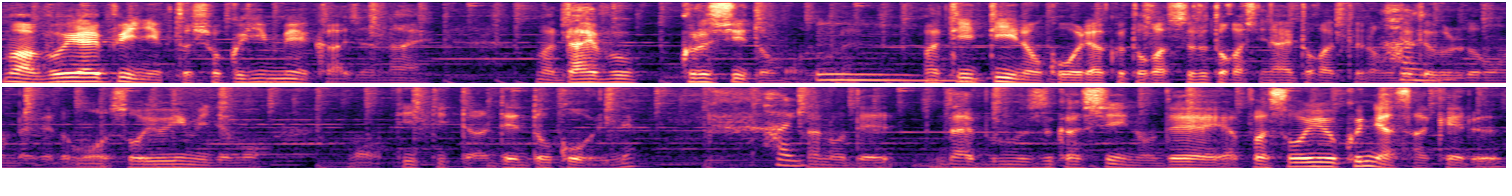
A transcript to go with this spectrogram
まあ、VIP に行くと食品メーカーじゃない、まあ、だいぶ苦しいと思うのね、うん。まあ、TT の攻略とかするとかしないとかっていうのも出てくると思うんだけども、そういう意味でももう TT ってのは伝統行為ねはい、なのでだいぶ難しいのでやっぱりそういう国は避ける、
